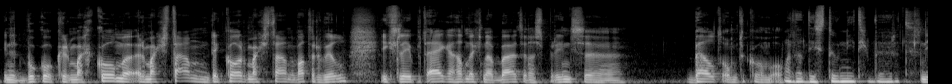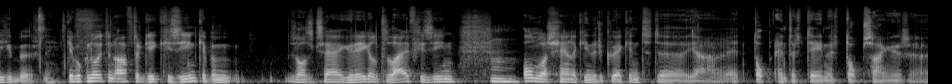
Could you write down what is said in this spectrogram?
in het boek ook, er mag komen, er mag staan, decor mag staan, wat er wil. Ik sleep het eigenhandig naar buiten als Prins belt om te komen op. Maar dat is toen niet gebeurd. Dat is niet gebeurd, nee. Ik heb ook nooit een aftergig gezien. Ik heb hem, zoals ik zei, geregeld live gezien. Mm. Onwaarschijnlijk indrukwekkend. De ja, top entertainer, topzanger. Uh,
